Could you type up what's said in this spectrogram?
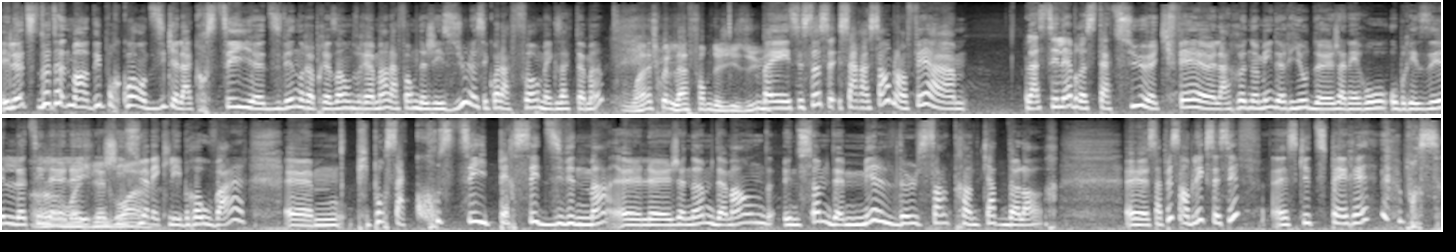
Et là, tu dois te demander pourquoi on dit que la croustille euh, divine représente vraiment la forme de Jésus. Là, C'est quoi la forme exactement? Ouais, c'est quoi la forme de Jésus? Ben c'est ça, ça ressemble en fait à la célèbre statue euh, qui fait euh, la renommée de Rio de Janeiro au Brésil, là, tu sais, Ah, le, ouais, le Jésus avec les bras ouverts. Euh, Puis pour sa croustille percée divinement, euh, le jeune homme demande une somme de 1234 dollars. Euh, ça peut sembler excessif. Est-ce que tu paierais pour ça?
